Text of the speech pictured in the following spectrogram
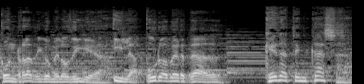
Con Radio Melodía y la pura verdad, quédate en casa.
